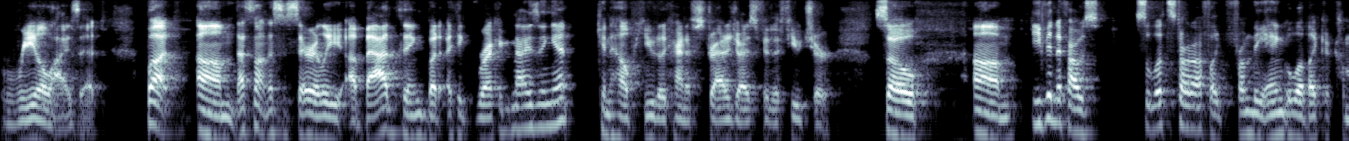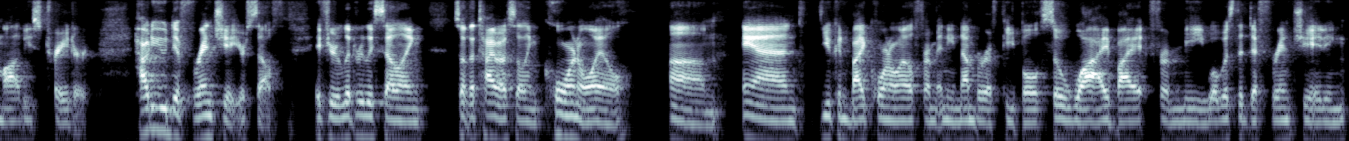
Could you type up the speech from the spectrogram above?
realize it. But um, that's not necessarily a bad thing but i think recognizing it can help you to kind of strategize for the future. So um, even if i was so let's start off like from the angle of like a commodities trader. How do you differentiate yourself if you're literally selling so at the time i was selling corn oil um, and you can buy corn oil from any number of people. So why buy it from me? What was the differentiating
